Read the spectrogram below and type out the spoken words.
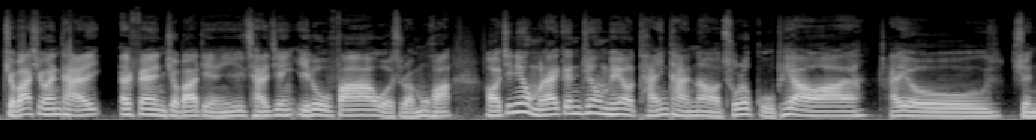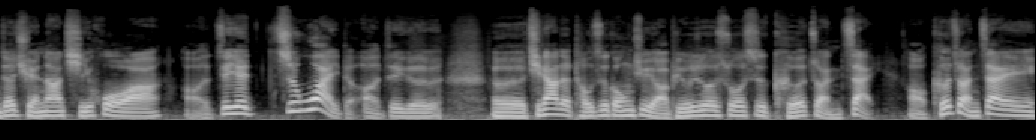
九八新闻台 FM 九八点一财经一路发，我是阮木华。好，今天我们来跟听众朋友谈一谈呢，除了股票啊，还有选择权啊、期货啊，哦这些之外的啊，这个呃其他的投资工具啊，比如说说是可转债。哦，可转债，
